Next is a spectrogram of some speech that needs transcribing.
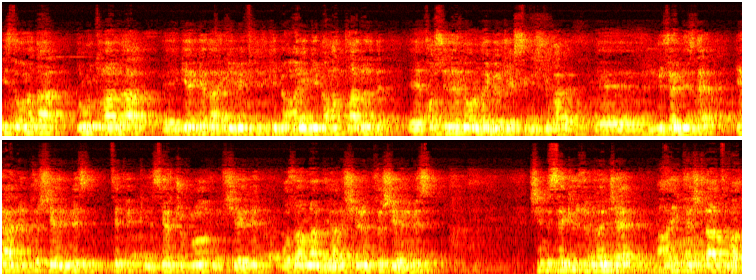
Biz de orada buluntularda e, gergedan gibi, fil gibi, ayı gibi atları e, fosillerini orada göreceksiniz yukarı e, müzemizde. Yani Kırşehir'imiz tipik Selçuklu şehri, Ozanlar Diyarı, Şirin Kırşehir'imiz. Şimdi 800 yıl önce ahi teşkilatı var.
